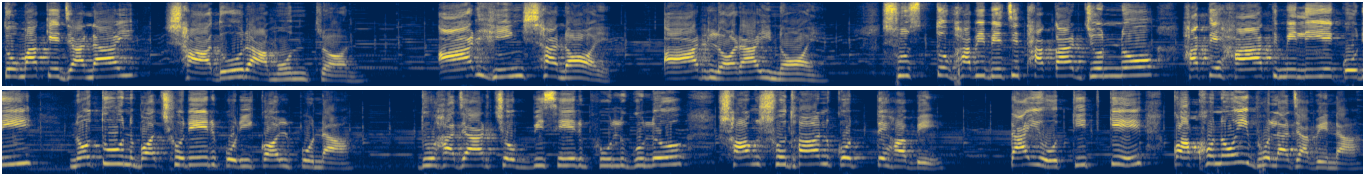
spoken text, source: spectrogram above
তোমাকে জানাই সাদর আমন্ত্রণ। আর হিংসা নয়, আর লড়াই নয়। সুস্থভাবে বেঁচে থাকার জন্য হাতে হাত মিলিয়ে করি নতুন বছরের পরিকল্পনা। দু হাজার চব্বিশের ভুলগুলো সংশোধন করতে হবে। তাই অতীতকে কখনোই ভোলা যাবে না।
